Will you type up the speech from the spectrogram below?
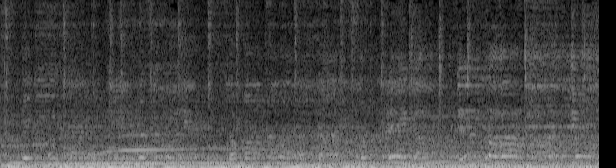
Austin, baby.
